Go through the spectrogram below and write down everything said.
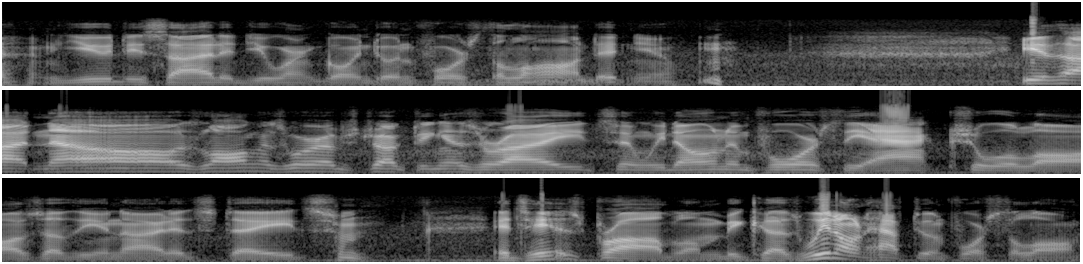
you decided you weren't going to enforce the law, didn't you? you thought, no, as long as we're obstructing his rights and we don't enforce the actual laws of the United States, it's his problem because we don't have to enforce the law.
